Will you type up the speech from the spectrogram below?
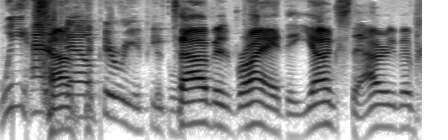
We had Tom- it down, period, people. Thomas Bryant, the youngster, I remember.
